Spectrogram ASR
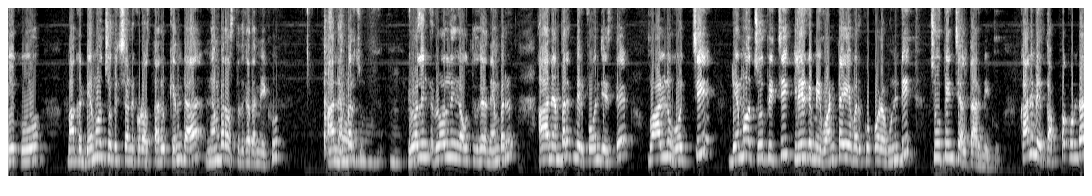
మీకు మాకు డెమో చూపించడానికి కూడా వస్తారు. కింద నెంబర్ వస్తుంది కదా మీకు? ఆ నెంబర్ రోలింగ్ రోలింగ్ అవుతుంది కదా నెంబరు? ఆ నెంబర్కి మీరు ఫోన్ చేస్తే వాళ్ళు వచ్చి డెమో చూపించి క్లియర్గా మీ వంట అయ్యే వరకు కూడా ఉండి చూపించి వెళ్తారు మీకు. కానీ మీరు తప్పకుండా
